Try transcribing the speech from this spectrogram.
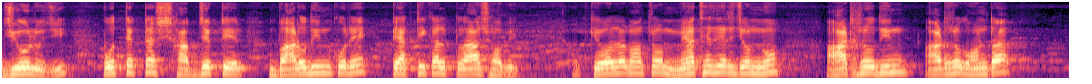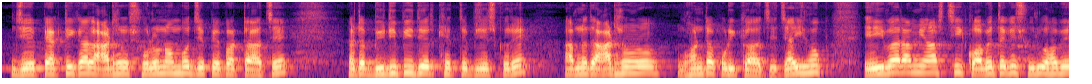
জিওলজি। প্রত্যেকটা সাবজেক্টের বারো দিন করে প্র্যাকটিক্যাল ক্লাস হবে। কেবলমাত্র ম্যাথেদের জন্য আঠেরো দিন, আঠেরো ঘণ্টা যে প্র্যাকটিক্যাল, আঠেরো, ষোলো নম্বর যে পেপারটা আছে, এটা বিডিপিদের ক্ষেত্রে বিশেষ করে আপনাদের আঠেরো ঘণ্টা পরীক্ষা আছে। যাই হোক, এইবার আমি আসছি কবে থেকে শুরু হবে,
